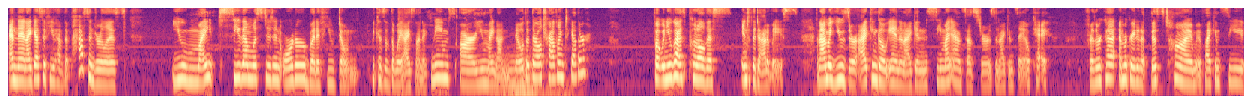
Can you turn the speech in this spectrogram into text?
And then I guess if you have the passenger list, you might see them listed in order, but if you don't, because of the way Icelandic names are, you might not know that they're all traveling together. But when you guys put all this into the database, and I'm a user, I can go in and I can see my ancestors and I can say, okay, Frederica emigrated at this time. If I can see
